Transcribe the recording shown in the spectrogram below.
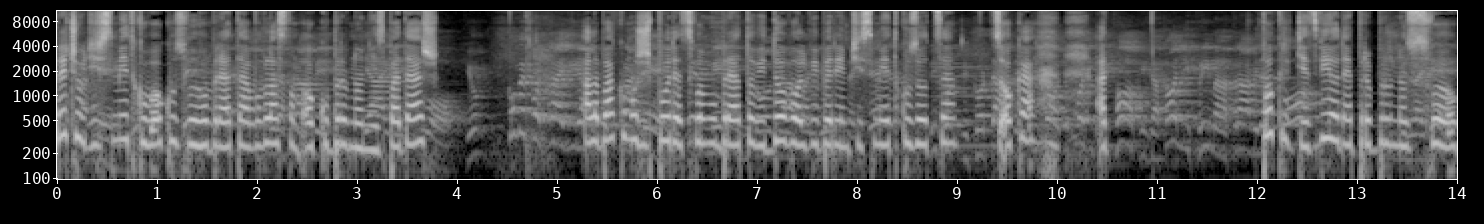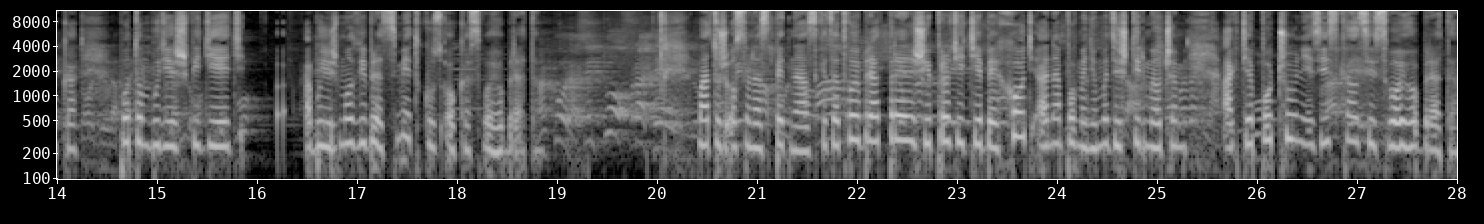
Prečo vidíš smietku v oku svojho brata a vo vlastnom oku brvno nezbadáš? Alebo ako môžeš povedať svojmu bratovi, dovoľ, vyberiem ti smietku z, oca, z oka a pokrytie zvýhodné pre brvno z svojho oka. Potom budeš vidieť a budeš môcť vybrať smietku z oka svojho brata. Matúš 18.15. Keď sa tvoj brat prereší proti tebe, choď a napomeň ho medzi štyrmi očami. Ak ťa počú, nezískal si svojho brata.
